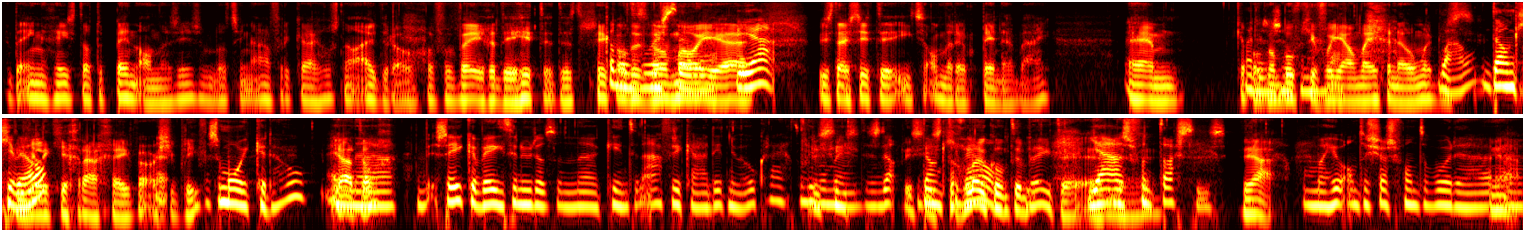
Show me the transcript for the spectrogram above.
Het enige is dat de pen anders is, omdat ze in Afrika heel snel uitdrogen vanwege de hitte. Dat vind ik altijd wel mooi. eh, ja, Dus daar zitten iets andere pennen bij. Ehm, heb ook is een boekje voor jou meegenomen. Dus wauw, die dankjewel. wil ik je graag geven, Dat alsjeblieft. is een mooi cadeau. En Ja, toch? eh, zeker weten nu dat een eh, kind in Afrika dit nu ook krijgt op dit moment. Dus da Precies, dankjewel. toch leuk om te weten. Ja, dat is eh, fantastisch. Ja, Om er heel enthousiast van te worden. Ja.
